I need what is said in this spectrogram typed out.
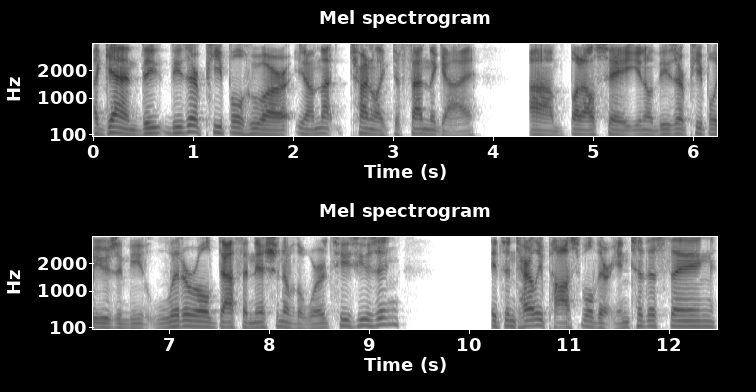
again, these these are people who are, you know, I'm not trying to like defend the guy, um, but I'll say, you know, these are people using the literal definition of the words he's using. It's entirely possible they're into this thing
